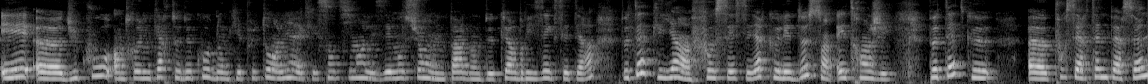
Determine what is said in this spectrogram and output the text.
et euh, du coup, entre une carte de coupe, donc qui est plutôt en lien avec les sentiments, les émotions, on parle donc de cœur brisé, etc., peut-être qu'il y a un fossé, c'est-à-dire que les deux sont étrangers. Peut-être que euh, pour certaines personnes,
